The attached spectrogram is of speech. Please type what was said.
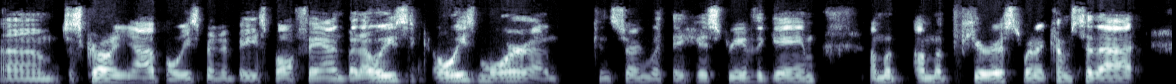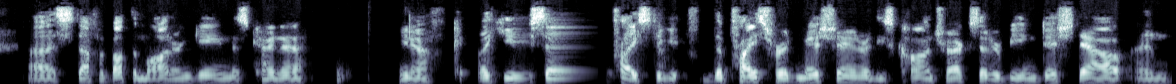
Um, just growing up, always been a baseball fan, but always always more um, concerned with the history of the game. I'm a I'm a purist when it comes to that. Uh, stuff about the modern game is kind of you know, like you said, price to get the price for admission or these contracts that are being dished out. And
